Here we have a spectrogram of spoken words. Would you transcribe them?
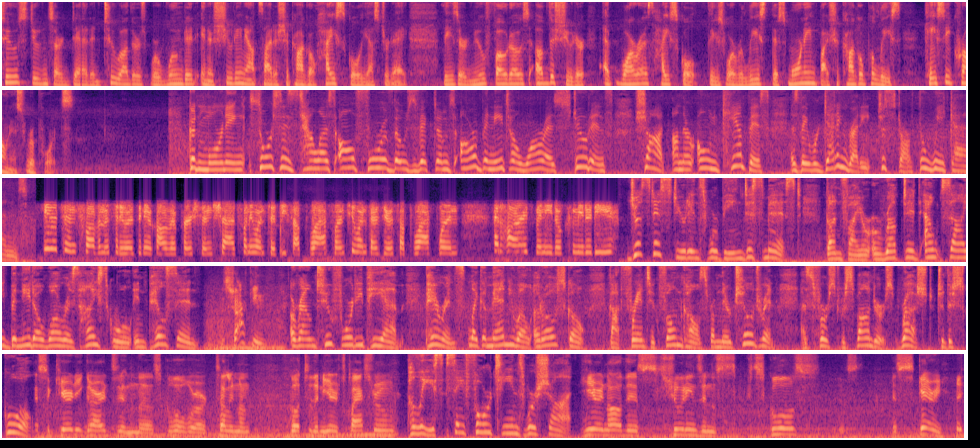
Two students are dead and two others were wounded in a shooting outside a Chicago high school yesterday. These are new photos of the shooter at Juarez High School. These were released this morning by Chicago police. Kasey Chronis reports. Good morning. Sources tell us all four of those victims are Benito Juarez students shot on their own campus as they were getting ready to start the weekend. 81012 in the city was a call of a person shot 2150 South Laughlin, 2150 South Laughlin at Juarez Benito community. Just as students were being dismissed, gunfire erupted outside Benito Juarez High School in Pilsen. It's shocking. Around 2:40 p.m., parents like Emmanuel Orozco got frantic phone calls from their children as first responders rushed to the school. The security guards in the school were telling them go to the nearest classroom. Police say four teens were shot. Hearing all this shootings in the schools is, is scary.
